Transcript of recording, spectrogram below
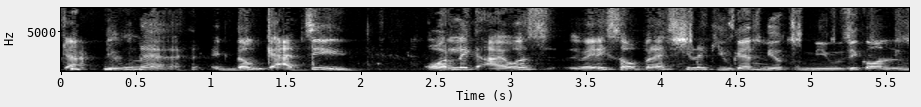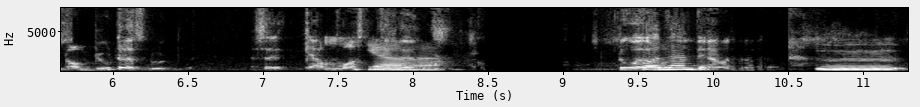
क्या ट्यून है? एकदम catchy. और like I was very surprised कि like you can make music on computers dude. ऐसे क्या मस्त चीज़. है. तू तेरा मतलब?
